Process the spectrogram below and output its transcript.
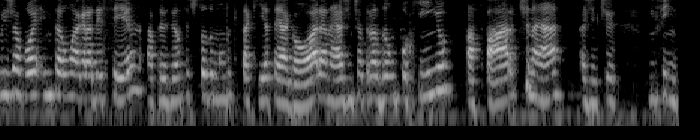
e já vou, então, agradecer a presença de todo mundo que está aqui até agora, né? A gente atrasou um pouquinho, faz parte, né? A gente, enfim,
